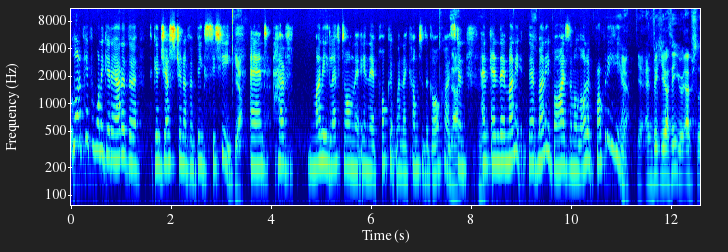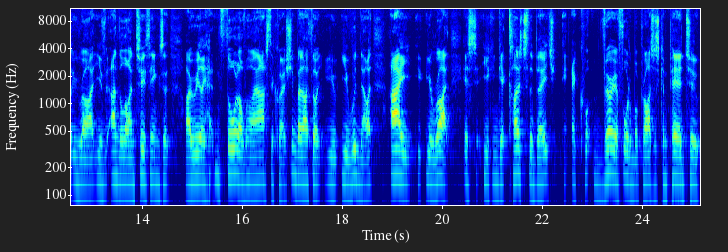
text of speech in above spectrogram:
A lot of people want to get out of the, the congestion of a big city Yeah. and have money left on in their pocket when they come to the Gold Coast, No. and, Mm. and and their money their money buys them a lot of property here. Yeah, yeah. And Vicky, I think you're absolutely right. You've underlined two things that I really hadn't thought of when I asked the question, but I thought you, you would know it. A, you're right. It's you can get close to the beach at qu- very affordable prices compared to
